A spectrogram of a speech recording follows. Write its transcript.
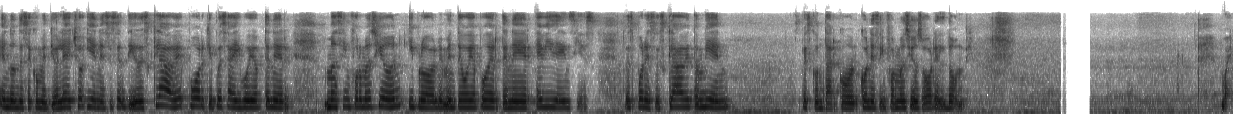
en donde se cometió el hecho y en ese sentido es clave porque pues ahí voy a obtener más información y probablemente voy a poder tener evidencias. Entonces por eso es clave también pues contar con, con esa información sobre el dónde. Bueno,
